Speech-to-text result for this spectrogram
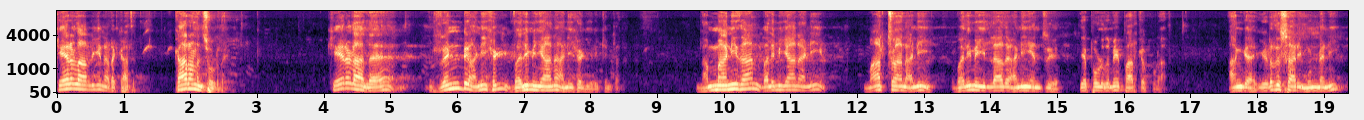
கேரளாவிலையும் நடக்காது. காரணம் சொல்றேன். கேரளால ரெண்டு அணிகள் வலிமையான அணிகள் இருக்கின்றன. நம்ம அணிதான் வலிமையான அணி மாற்றான் அணி வலிமை இல்லாத அணி என்று எப்பொழுதுமே பார்க்கக்கூடாது. அங்க இடதுசாரி முன்னணி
